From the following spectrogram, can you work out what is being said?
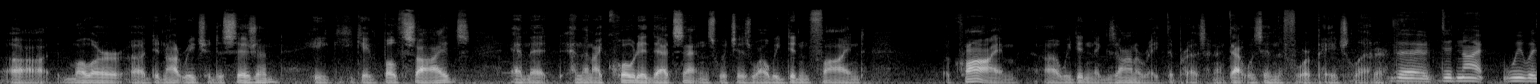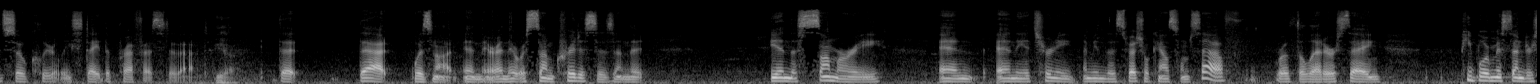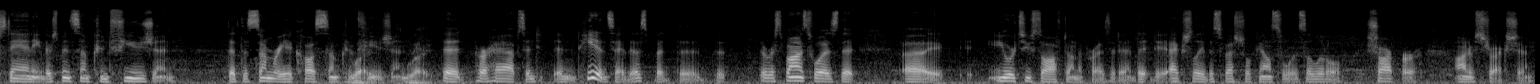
uh, Mueller uh, did not reach a decision. He, he gave both sides, and that and then I quoted that sentence, which is, "While we didn't find a crime, uh, we didn't exonerate the president." That was in the four-page letter. the did not we would so clearly state the preface to that. Yeah. That that was not in there and there was some criticism that in the summary and and the attorney I mean the special counsel himself wrote the letter saying people are misunderstanding. There's been some confusion that the summary had caused some confusion. right. That perhaps and and he didn't say this, but the the, the response was that uh, you were too soft on the president. That actually the special counsel was a little sharper on obstruction.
